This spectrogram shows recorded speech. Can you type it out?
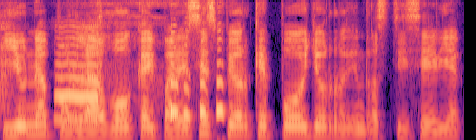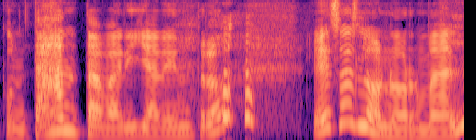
y una por la boca y pareces peor que pollo en rosticería con tanta varilla adentro, ¿eso es lo normal?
